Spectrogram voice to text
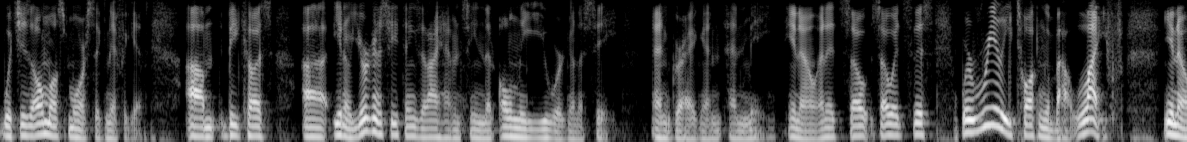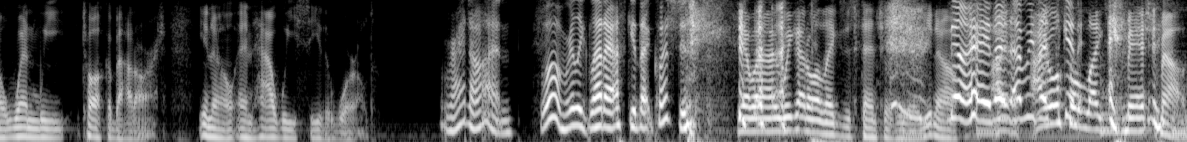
which is almost more significant. Um, because, uh, you know, you're going to see things that I haven't seen that only you were going to see. And Greg and, and me, you know, and it's so so it's this. We're really talking about life, you know, when we talk about art, you know, and how we see the world. Right on. Well, I'm really glad I asked you that question. Yeah, well, I- we got all existential here, you know. No, hey, that- I mean, that's also good. like Smash Mouth,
